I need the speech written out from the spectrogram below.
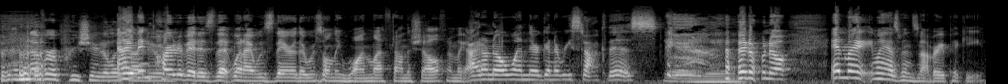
He'll never appreciate it like I do. And I think do. part of it is that when I was there, there was only one left on the shelf, and I'm like, I don't know when they're going to restock this. I don't know. And my my husband's not very picky.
